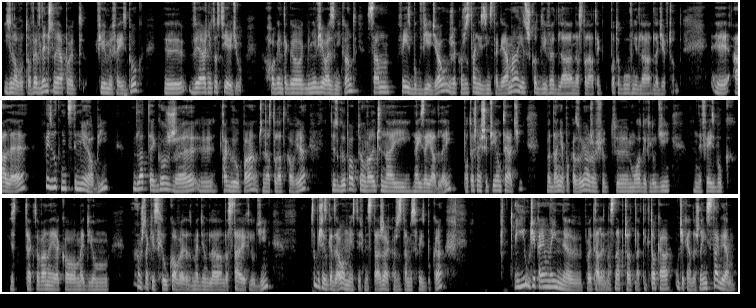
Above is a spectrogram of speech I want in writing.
I znowu to wewnętrzny raport firmy Facebook y, wyraźnie to stwierdził. Hogan tego jakby nie wzięła znikąd. Sam Facebook wiedział, że korzystanie z Instagrama jest szkodliwe dla nastolatek, po to głównie dla, dla dziewcząt. Y, ale Facebook nic z tym nie robi, dlatego że y, ta grupa, czy nastolatkowie, to jest grupa, o którą walczy naj, najzajadlej, bo też najszybciej ją traci. Badania pokazują, że wśród y, młodych ludzi Facebook jest traktowany jako medium, no już takie schyłkowe, medium dla, dla starych ludzi, co by się zgadzało, my jesteśmy starzy, a korzystamy z Facebooka. I uciekają na inne portale, na Snapchat, na TikToka, uciekają też na Instagram,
